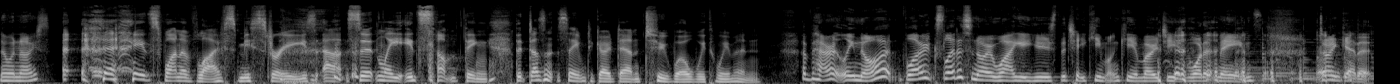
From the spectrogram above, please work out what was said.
No one knows. it's one of life's mysteries. Uh, certainly, it's something that doesn't seem to go down too well with women. Apparently not. Blokes, let us know why you use the cheeky monkey emoji and what it means. Don't get it.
